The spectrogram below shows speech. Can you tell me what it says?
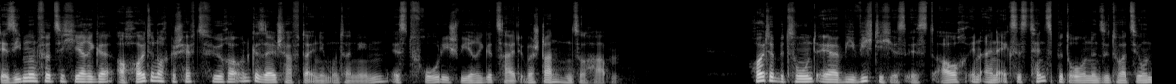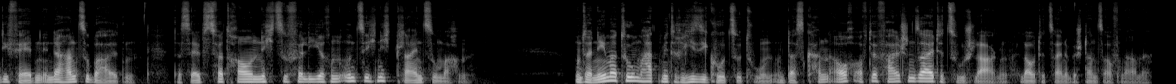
Der 47-Jährige, auch heute noch Geschäftsführer und Gesellschafter in dem Unternehmen, ist froh, die schwierige Zeit überstanden zu haben. Heute betont er, wie wichtig es ist, auch in einer existenzbedrohenden Situation die Fäden in der Hand zu behalten, das Selbstvertrauen nicht zu verlieren und sich nicht klein zu machen. Unternehmertum hat mit Risiko zu tun und das kann auch auf der falschen Seite zuschlagen, lautet seine Bestandsaufnahme.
